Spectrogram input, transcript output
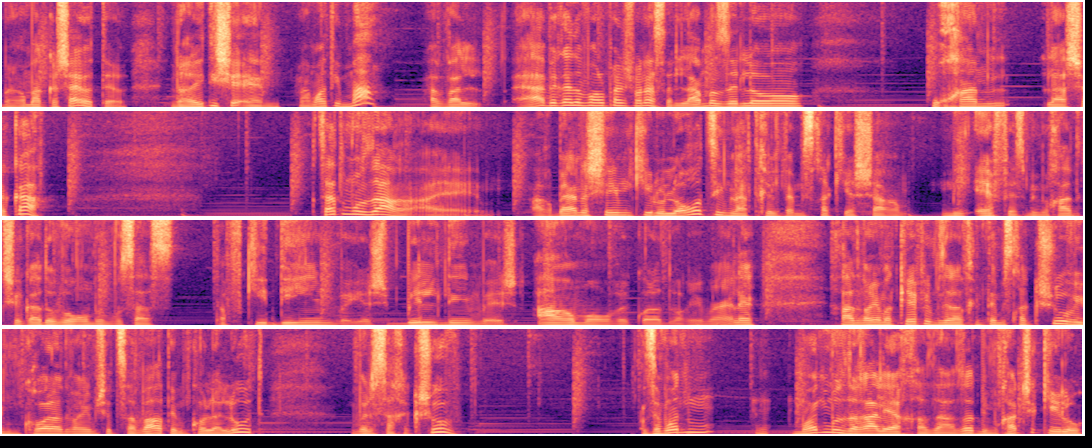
ברמה קשה יותר, וראיתי שאין, ואמרתי מה? אבל היה בגד עובר 2018, למה זה לא הוכן להשקה. קצת מוזר, אה, הרבה אנשים כאילו לא רוצים להתחיל את המשחק ישר מאפס, במיוחד כשגד אובור הוא מבוסס תפקידים ויש בילדים ויש ארמור וכל הדברים האלה. אחד הדברים הכיפים זה להתחיל את המשחק שוב עם כל הדברים שצברתם, כל הלוט, ולשחק שוב. זה מאוד מאוד מוזרה לי ההכרזה הזאת, במיוחד שכאילו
